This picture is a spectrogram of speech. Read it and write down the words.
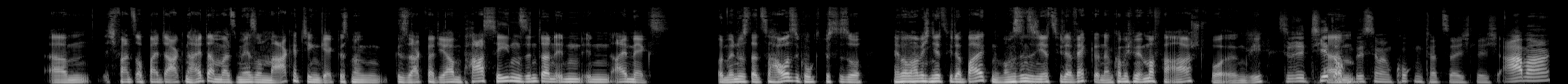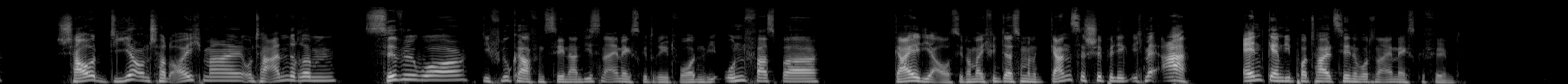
Ähm, ich fand es auch bei Dark Knight damals mehr so ein Marketing-Gag, dass man gesagt hat, ja, ein paar Szenen sind dann in, in IMAX. Und wenn du es dann zu Hause guckst, bist du so, hey, warum habe ich denn jetzt wieder Balken? Warum sind sie jetzt wieder weg? Und dann komme ich mir immer verarscht vor irgendwie. Es irritiert ähm, auch ein bisschen beim Gucken tatsächlich. Aber schaut dir und schaut euch mal unter anderem Civil War, die Flughafenszene an, die ist in IMAX gedreht worden, wie unfassbar geil die aussieht. Nochmal, ich finde, da ist nochmal eine ganze Schippe liegt. Ich meine, ah, Endgame, die Portalszene wurde in IMAX gefilmt.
